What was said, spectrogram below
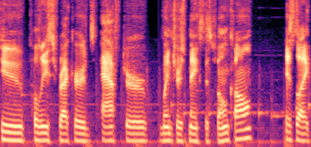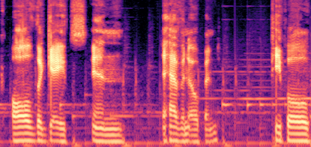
to police records after Winters makes this phone call is like all the gates in heaven opened. People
